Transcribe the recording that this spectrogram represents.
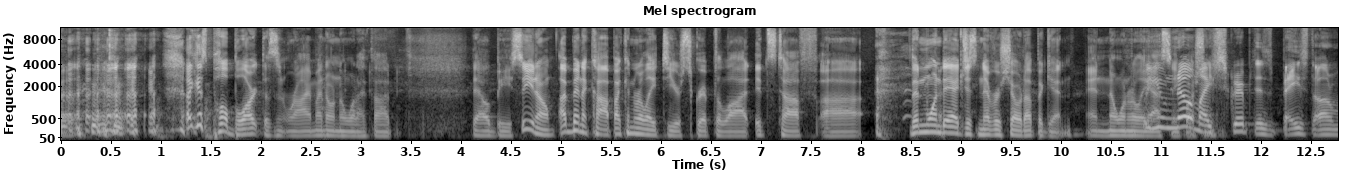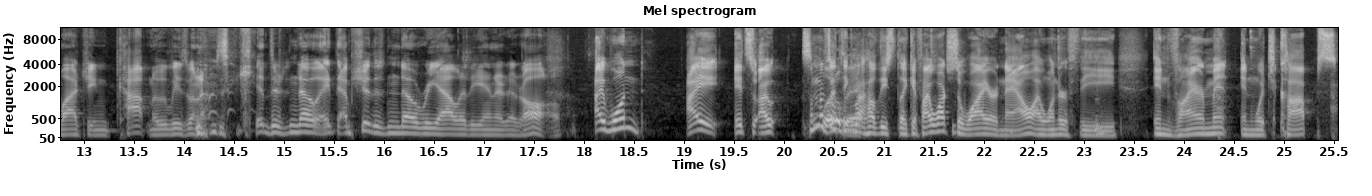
about. I guess Paul Blart doesn't rhyme. I don't know what I thought that would be. So you know, I've been a cop. I can relate to your script a lot. It's tough. Uh, then one day I just never showed up again, and no one really Well, asked you any know, my script is based on watching cop movies when I was a kid. There's no, I'm sure there's no reality in it at all. I wonder. I it's I. Sometimes I think bit. about how these like if I watch The Wire now, I wonder if the environment in which cops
